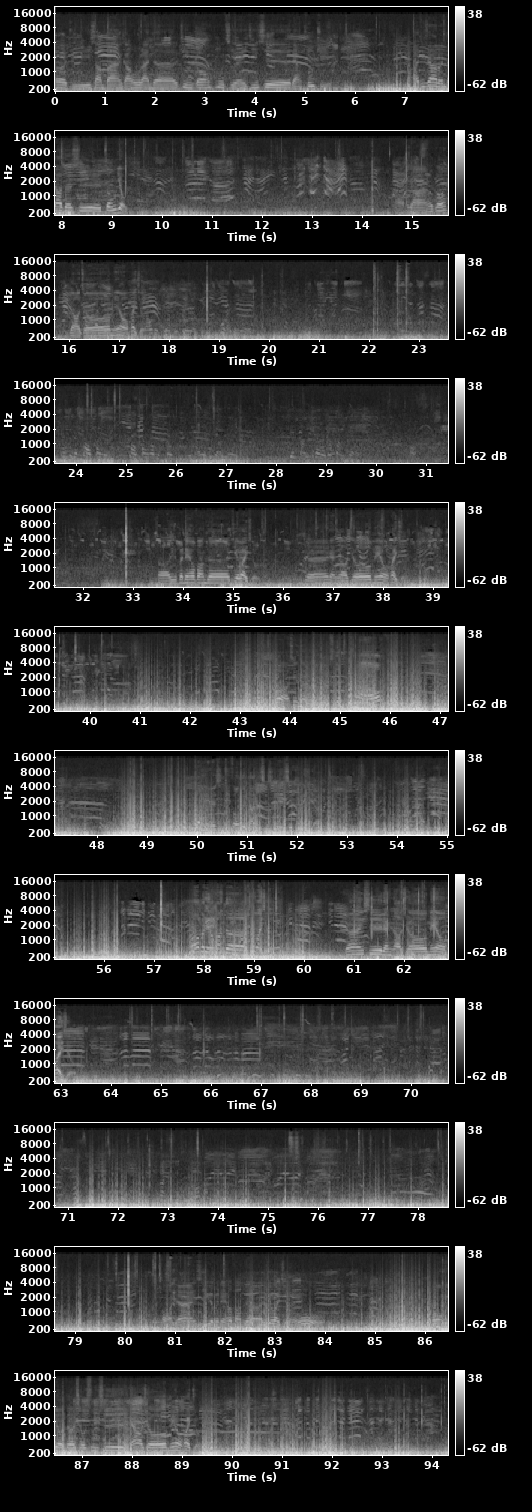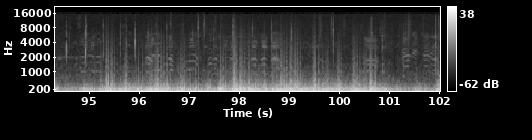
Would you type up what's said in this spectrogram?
二局上半港湖蓝的进攻，目前已经是两出局。打击上轮到的是中右。好，不敢后空，一个好球，没有坏球。好，一个本垒后方的界外球，形成两个好球，没有坏球。哇，现场的是很好。哇，因为是逆风对打的，其实也是不利啊。好，本垒后方的界外球，仍然是两个好球，没有坏球。哦，原来是一个本垒后方的界外球。拥有的球数是两好球，没有坏球。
